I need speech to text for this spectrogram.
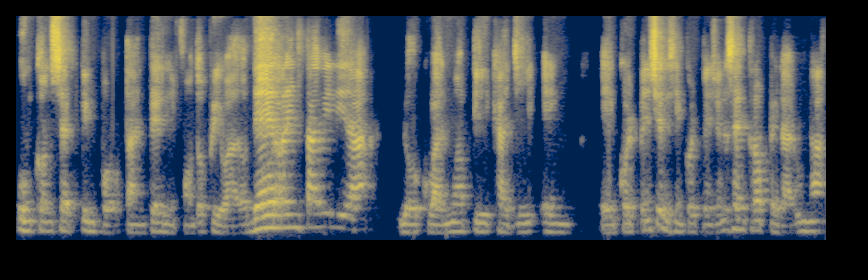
un concepto importante en el fondo privado de rentabilidad, lo cual no aplica allí en, en Colpensiones. Y en Colpensiones entra a operar una,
